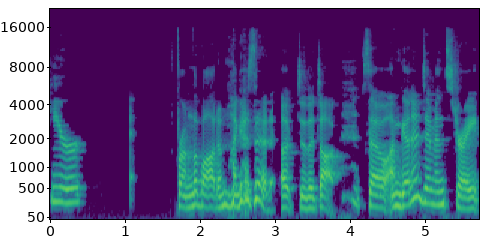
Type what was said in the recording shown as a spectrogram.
here from the bottom, like I said, up to the top. So I'm going to demonstrate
